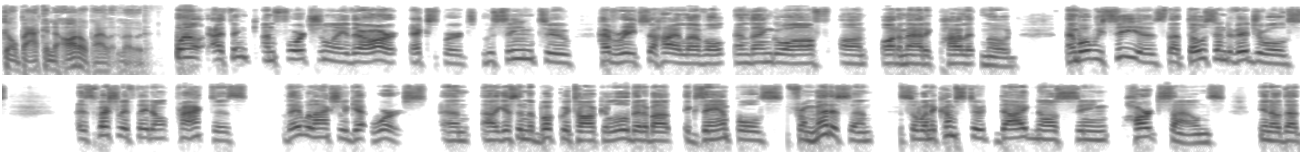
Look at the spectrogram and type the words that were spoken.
go back into autopilot mode? Well, I think unfortunately there are experts who seem to have reached a high level and then go off on automatic pilot mode. And what we see is that those individuals, especially if they don't practice, they will actually get worse. And I guess in the book, we talk a little bit about examples from medicine. So when it comes to diagnosing heart sounds, you know, that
